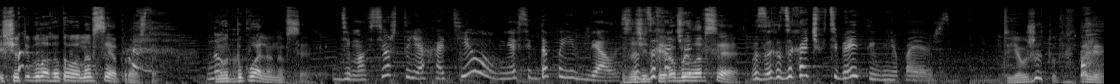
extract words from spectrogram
Що ти була готова на все просто. Ну, Ну, от буквально на все. Дима, все, что я хотела, у меня всегда появлялось. Значить, вот ти захочу, робила все. вот за- захочу тебя, и ты у меня появишься. То я вже тут, Полін.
